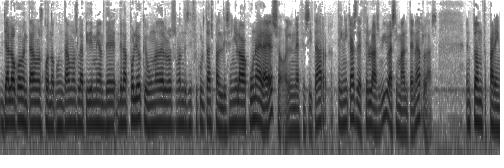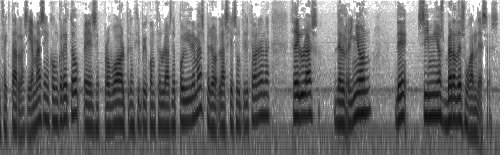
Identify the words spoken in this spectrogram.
Ya lo comentábamos cuando contábamos la epidemia de, la polio, que una de las grandes dificultades para el diseño de la vacuna era eso, el necesitar técnicas de células vivas y mantenerlas. Entonces, para infectarlas. Y además, en concreto, eh, se probó al principio con células de polio y demás, pero las que se utilizaban eran células del riñón de simios verdes ugandeses.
